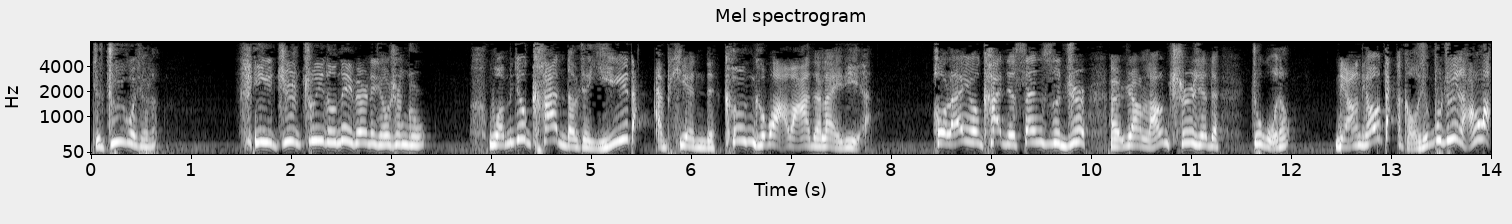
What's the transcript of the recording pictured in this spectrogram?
就追过去了，一直追到那边那条山沟，我们就看到这一大片的坑坑洼洼的赖地，啊后来又看见三四只呃让狼吃下的猪骨头，两条大狗就不追狼了，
